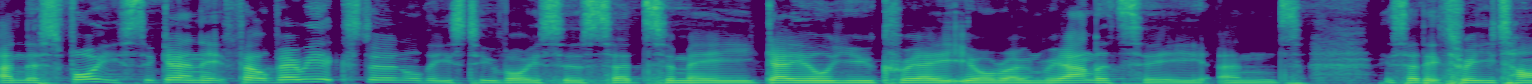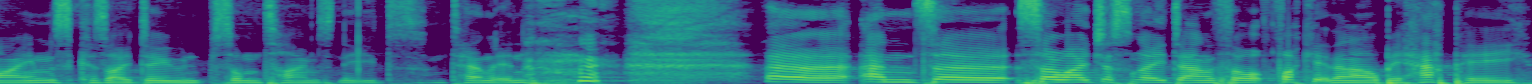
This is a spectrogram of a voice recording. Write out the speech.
and this voice, again, it felt very external, these two voices said to me, Gail, you create your own reality. And he said it three times, because I do sometimes need telling. Uh, and uh, so I just laid down and thought, fuck it, then I'll be happy.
